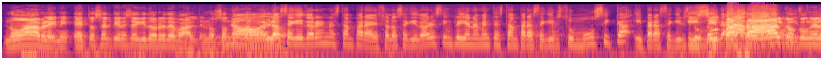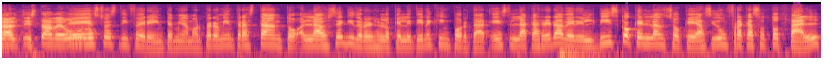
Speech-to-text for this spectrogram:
no hablen. Entonces él tiene seguidores de balde. Nosotros No, estamos los seguidores no están para eso. Los seguidores simple y llanamente están para seguir su música y para seguir su Y si vida pasa algo con el artista de uno. Eso es diferente, mi amor. Pero mientras tanto, los seguidores lo que le tiene que importar es la carrera de él, el disco que él lanzó, que ha sido un fracaso total,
